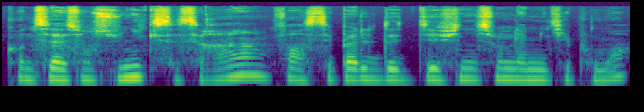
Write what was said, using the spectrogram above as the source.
quand c'est à sens unique, ça sert à rien. Enfin, c'est pas la dé- définition de l'amitié pour moi.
